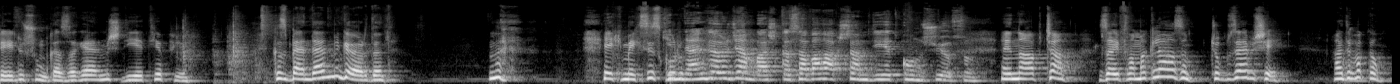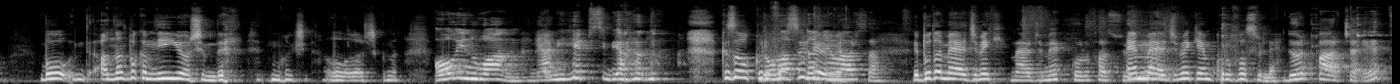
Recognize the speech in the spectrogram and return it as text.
Leylüş'üm gaza gelmiş diyet yapıyor. Kız benden mi gördün? Ekmeksiz kuru. Kimden göreceğim başka sabah akşam diyet konuşuyorsun. E, ne yapacaksın? Zayıflamak lazım. Çok güzel bir şey. Hadi bakalım. Bu anlat bakalım ne yiyor şimdi? Allah aşkına. All in one yani hepsi bir arada. Kız o kuru Dolapta fasulye ne mi? varsa. E, bu da mercimek. Mercimek, kuru fasulye. Hem mercimek hem kuru fasulye. Dört parça et.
